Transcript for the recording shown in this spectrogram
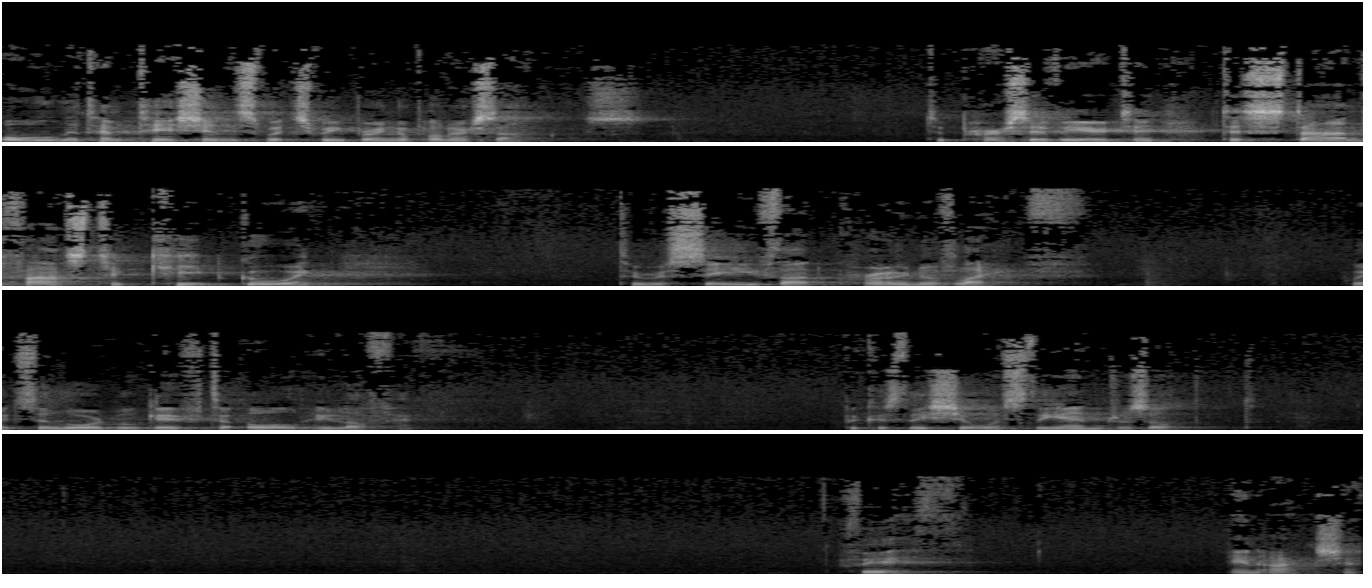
all the temptations which we bring upon ourselves, to persevere, to, to stand fast, to keep going, to receive that crown of life? which the Lord will give to all who love him. Because they show us the end result. faith in action.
